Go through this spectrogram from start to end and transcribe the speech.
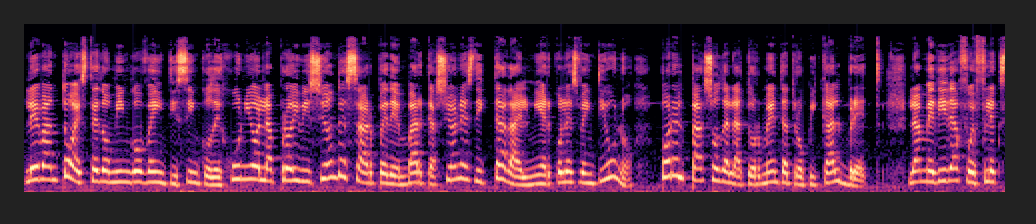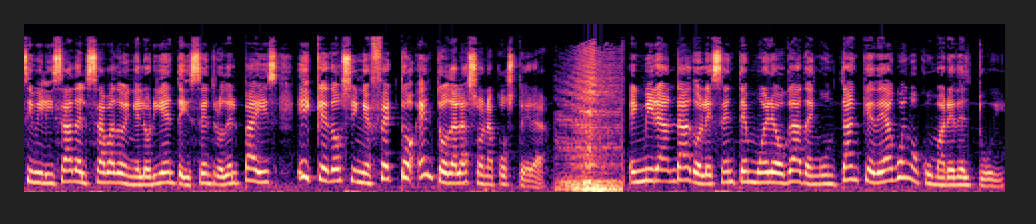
levantó este domingo 25 de junio la prohibición de zarpe de embarcaciones dictada el miércoles 21 por el paso de la tormenta tropical Brett. La medida fue flexibilizada el sábado en el oriente y centro del país y quedó sin efecto en toda la zona costera. En Miranda, adolescente muere ahogada en un tanque de agua en Ocumare del Tuy.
